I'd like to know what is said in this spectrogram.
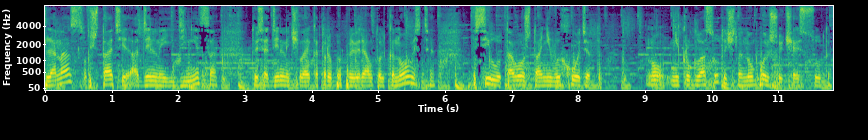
для нас в штате отдельная единица, то есть отдельный человек, который бы проверял только новости, в силу того, что они выходят, ну, не круглосуточно, но большую часть суток,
